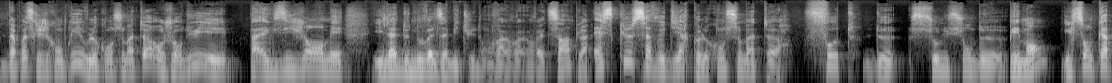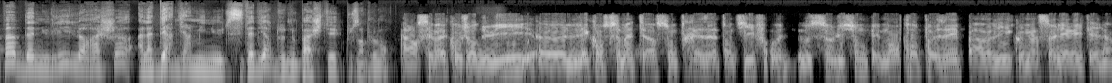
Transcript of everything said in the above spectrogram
D'après ce que j'ai compris, le consommateur aujourd'hui est pas exigeant, mais il a de nouvelles habitudes. On va être simple. Est-ce que ça veut dire que le consommateur, faute de solution de paiement, ils sont capables d'annuler leur achat à la dernière minute, c'est-à-dire de ne pas acheter, tout simplement Alors c'est vrai qu'aujourd'hui, euh, les consommateurs sont très attentifs aux, aux solutions de paiement proposées par les commerçants et les retailers.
